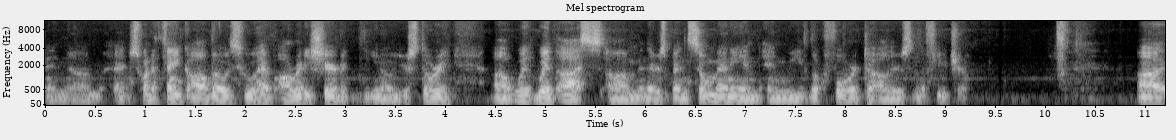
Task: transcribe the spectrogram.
And um, I just want to thank all those who have already shared, you know, your story uh, with, with us. Um, and there's been so many, and, and we look forward to others in the future. Uh,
